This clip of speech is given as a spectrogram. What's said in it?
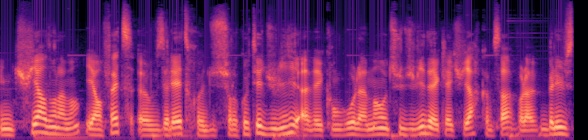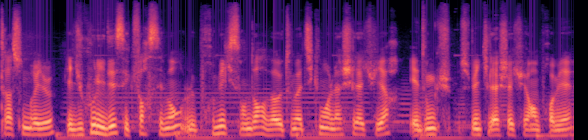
une cuillère dans la main. Et en fait euh, vous allez être sur le côté du lit avec en gros la main au-dessus du vide avec la cuillère comme ça. Voilà belle illustration de Brieux. Et du coup l'idée c'est que forcément le premier qui s'endort va automatiquement lâcher la cuillère. Et donc celui qui lâche la cuillère en premier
